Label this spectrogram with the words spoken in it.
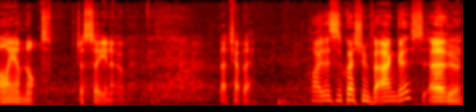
I am not, just so you know. That chap there. Hi, this is a question for Angus. Um, Oh, dear.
